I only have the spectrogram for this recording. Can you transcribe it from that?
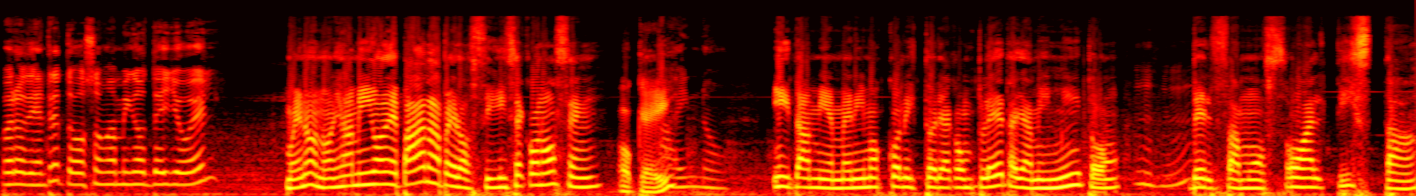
Pero de entre todos son amigos de Joel. Bueno, no es amigo de pana, pero sí se conocen. Ok. Ay, no. Y también venimos con la historia completa, ya mismito, Ujú. del famoso artista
